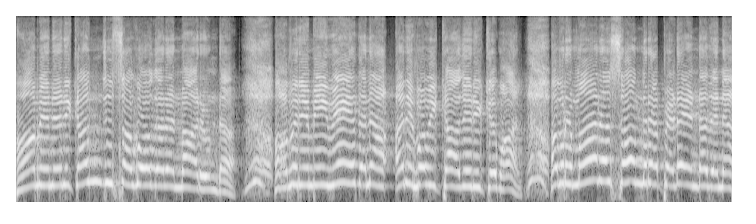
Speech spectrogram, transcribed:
ആമേൻ. എനിക്ക് അഞ്ച് സഹോദരന്മാരുണ്ട്. അവരും ഈ വേദന അനുഭവിക്കാതിരിക്കുവാൻ. അവർ മാനസാന്തരപ്പെടേണ്ടതിന്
